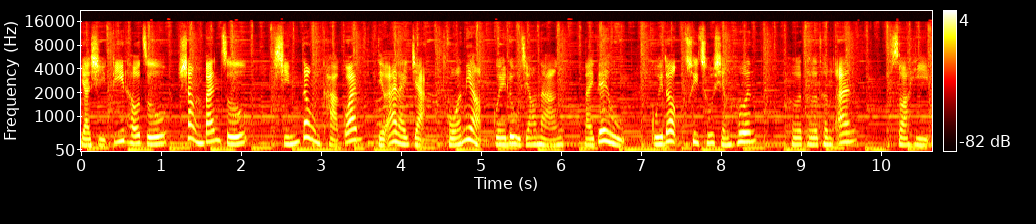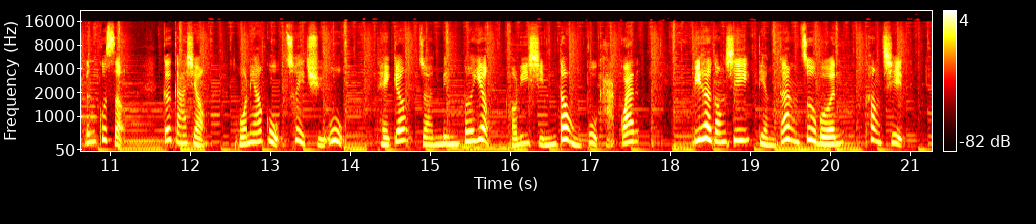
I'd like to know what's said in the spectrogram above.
也是低头族、上班族，行动卡关，就爱来食鸵鸟龟鹿胶囊。内底有龟鹿萃取成分、核桃藤胺、刷鱼软骨素，佮加上鸵鸟骨萃取物，提供全面保养，让你行动不卡关。联合公司定岗注文零七二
